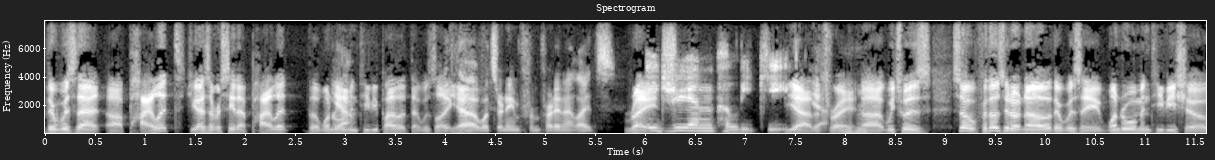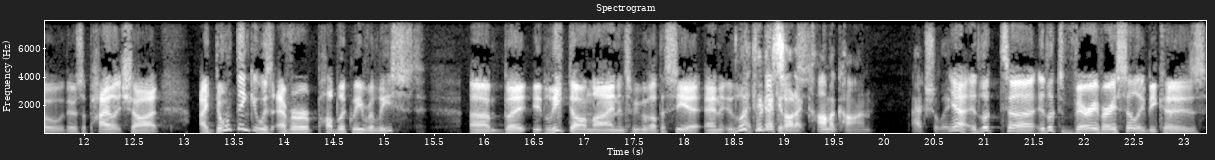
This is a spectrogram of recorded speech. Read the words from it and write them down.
There was that uh, pilot. Do you guys ever see that pilot, the Wonder Yeah. Woman TV pilot? That was like, Uh, what's her name from Friday Night Lights? right, Adrianne Palicki. yeah, that's Yeah. right. Uh, which was so for those who don't know, there was a Wonder Woman TV show. There's a pilot shot. I don't think it was ever publicly released, um, but it leaked online, and so people got to see it, and it looked I think I saw it at Comic Con. Actually, Yeah, it looked uh, it looked very very silly because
